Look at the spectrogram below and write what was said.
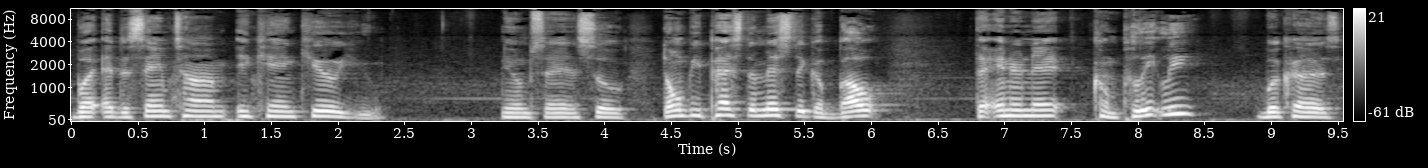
but at the same time, it can kill you. You know what I'm saying? So don't be pessimistic about the internet completely because,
